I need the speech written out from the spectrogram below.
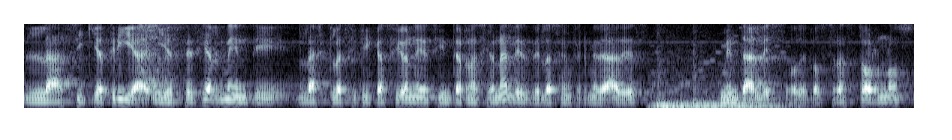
la psiquiatría y especialmente las clasificaciones internacionales de las enfermedades mentales o de los trastornos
